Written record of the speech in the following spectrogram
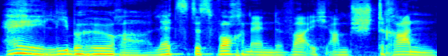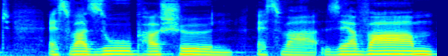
Hey, liebe Hörer, letztes Wochenende war ich am Strand. Es war super schön. Es war sehr warm.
